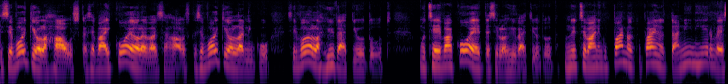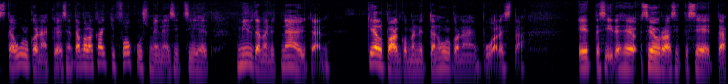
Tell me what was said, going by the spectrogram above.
se voikin olla hauska, se vai koe olevansa hauska, se voikin olla, niin kuin, sillä voi olla hyvät jutut, mutta se ei vaan koe, että sillä on hyvät jutut. Mutta nyt se vaan niin painottaa niin hirveästi sitä ulkonäköä, sen tavalla kaikki fokus menee sit siihen, että miltä mä nyt näytän, kelpaanko mä nyt tämän ulkonäön puolesta, että siitä seuraa sitten se, että,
